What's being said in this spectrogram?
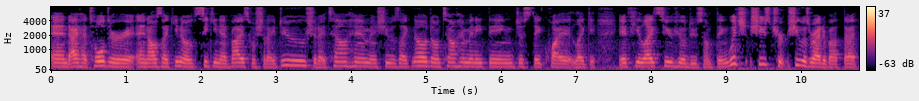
and I had told her, and I was like, you know, seeking advice. What should I do? Should I tell him? And she was like, no, don't tell him anything. Just stay quiet. Like, if he likes you, he'll do something. Which she's true. She was right about that,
